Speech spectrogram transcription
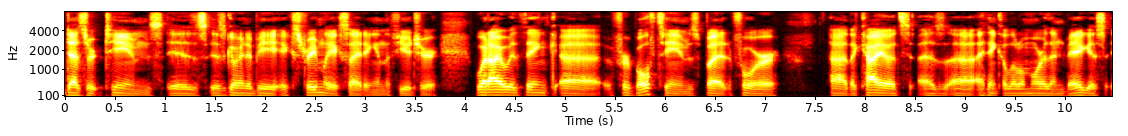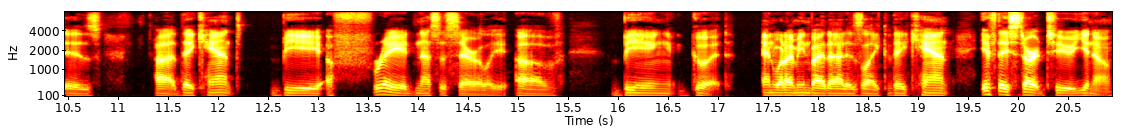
desert teams is is going to be extremely exciting in the future. What I would think uh, for both teams, but for uh, the Coyotes, as uh, I think a little more than Vegas, is uh, they can't be afraid necessarily of being good. And what I mean by that is like they can't if they start to you know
